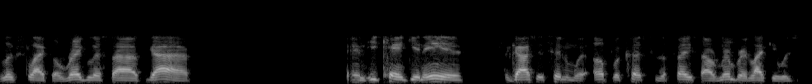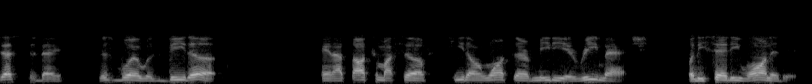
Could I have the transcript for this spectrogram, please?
looks like a regular sized guy, and he can't get in the guys just hitting with uppercuts to the face. I remember it like it was yesterday. This boy was beat up, and I thought to myself, he don't want the immediate rematch, but he said he wanted it.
